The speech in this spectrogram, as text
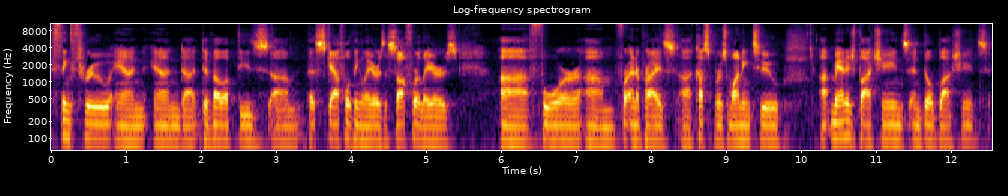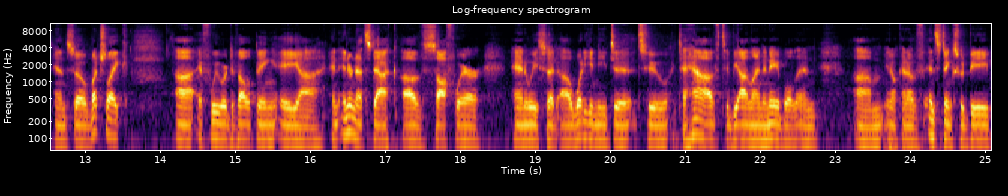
think through and and uh, develop these um, scaffolding layers, the software layers uh, for um, for enterprise uh, customers wanting to uh, manage blockchains and build blockchains. And so, much like uh, if we were developing a an internet stack of software, and we said, "What do you need to to to have to be online enabled?" and um, you know, kind of instincts would be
